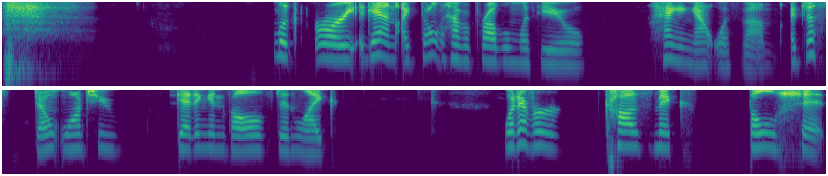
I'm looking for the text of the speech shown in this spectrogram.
Look, Rory, again, I don't have a problem with you hanging out with them. I just don't want you getting involved in like whatever cosmic bullshit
